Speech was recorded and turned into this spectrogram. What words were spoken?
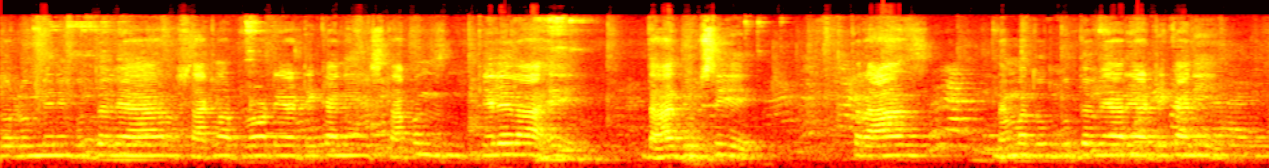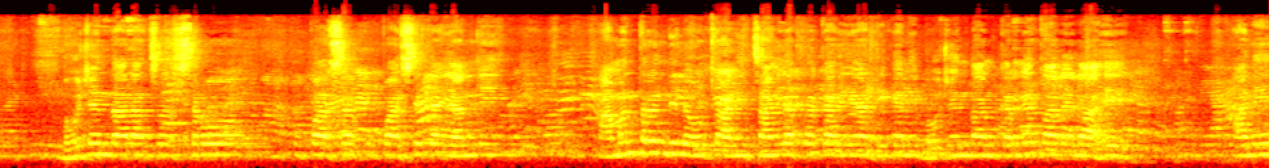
जो लुंबिनी बुद्ध विहार साकला प्लॉट या ठिकाणी स्थापन केलेला आहे दहा दिवसीय. तर आज धम्मदूत बुद्ध विहार या ठिकाणी भोजनदानाचं सर्व उपासक उपासिका यांनी आमंत्रण दिलं होतं आणि चांगल्या प्रकारे या ठिकाणी भोजनदान करण्यात आलेलं आहे. आणि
